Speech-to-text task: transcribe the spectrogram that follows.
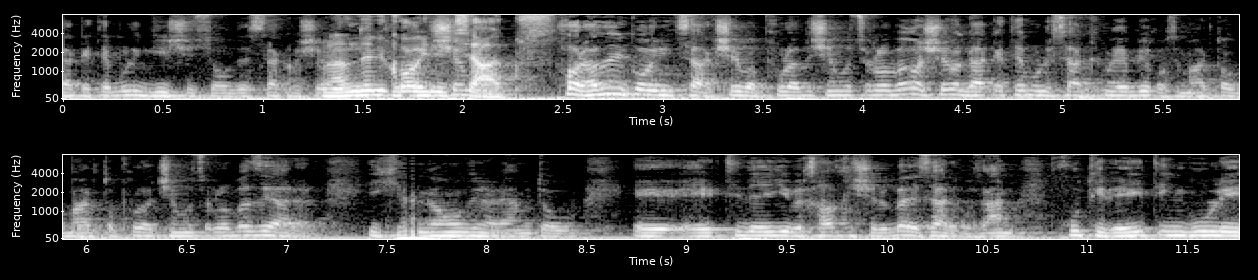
გაკეთებული გიში სოლდეს საქმე შეიძლება რამდენი კოინიც აქვს ხო რამდენი კოინიც აქვს შეიძლება ფულადი შემოწირულობა იყოს შეიძლება გაკეთებული საქმეები იყოს. მარტო მარტო ფულად შემოწირულობაზე არ არის. იქიდან გამომდინარე ამიტომ ერთი და იგივე ხალხი შეიძლება ეს არ იყოს. ან ხუთი რეიტინგული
